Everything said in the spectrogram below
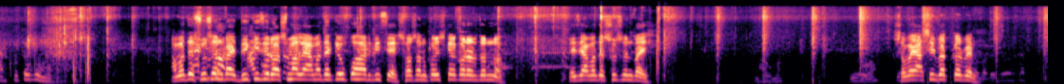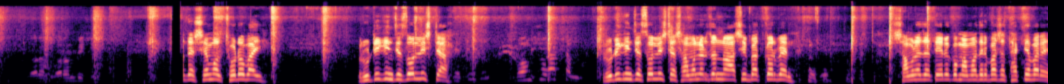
আর কত আমাদের সুশান ভাই দুই কেজি রসমালাই আমাদেরকে উপহার দিছে শ্মশান পরিষ্কার করার জন্য। এই যে আমাদের সুশান ভাই। সবাই আশীর্বাদ করবেন। আমাদের শ্যামল ছোট ভাই রুটি কিনছে চল্লিশটা। রুটি কিনছে চল্লিশটা সামলের জন্য আশীর্বাদ করবেন। সামলে যাতে এরকম আমাদের পাশে থাকতে পারে।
